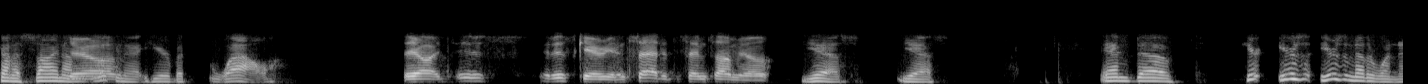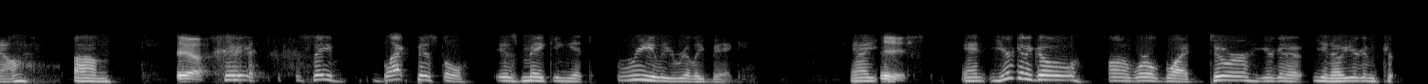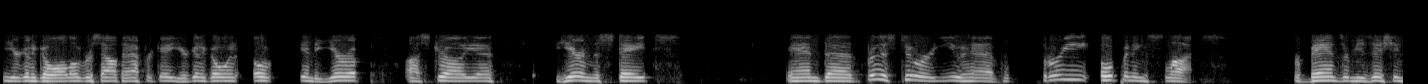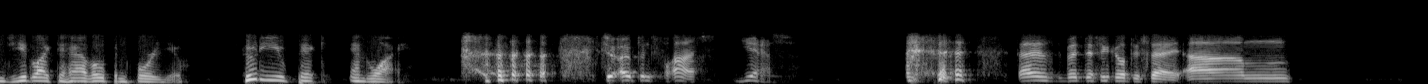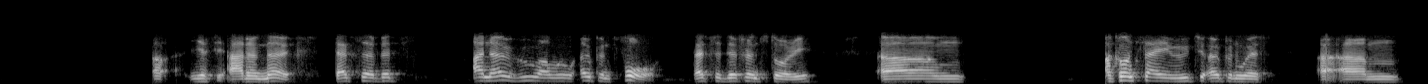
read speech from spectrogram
kind of sign I'm Yeah. looking at here, but wow. Yeah, it is. It is scary and sad at the same time. Yeah. Yes, yes. And uh, here, here's here's another one now. Um, yeah. say say Black Pistol is making it really really big. And yes. And you're going to go on a worldwide tour. You're going to you know you're going to you're going to go all over South Africa. You're going to go in, oh, into Europe, Australia, here in the states. And uh, for this tour, you have three opening slots for bands or musicians you'd like to have open for you. Who do you pick and why? to open for us? Yes. that is a bit difficult to say. Um, uh, yes, I don't know. That's a bit. I know who I will open for. That's a different story. Um, I can't say who to open with. Uh, um,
